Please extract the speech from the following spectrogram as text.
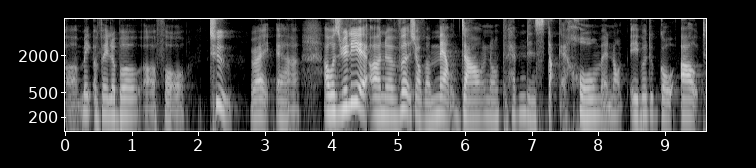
uh, made available uh, for two, right? Uh, I was really on the verge of a meltdown, you know, having been stuck at home and not able to go out.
